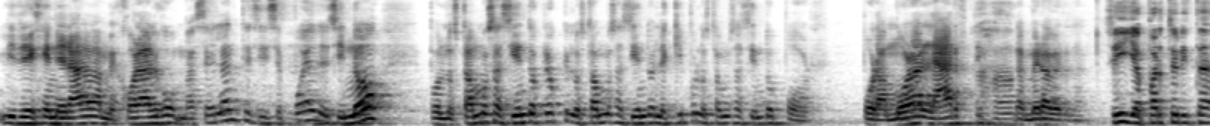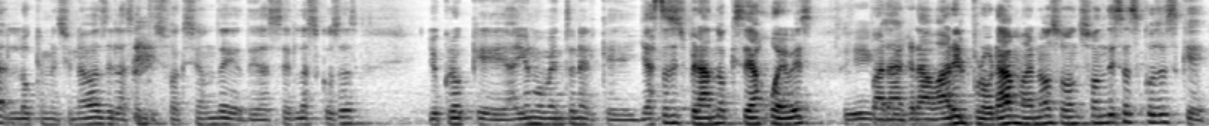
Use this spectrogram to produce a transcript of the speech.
y de generar a lo mejor algo más adelante, si se puede, si no pues lo estamos haciendo, creo que lo estamos haciendo, el equipo lo estamos haciendo por, por amor al arte, la mera verdad. Sí, y aparte ahorita lo que mencionabas de la satisfacción de, de, hacer las cosas, yo creo que hay un momento en el que ya estás esperando que sea jueves para grabar el programa, ¿no? Son, son de esas cosas que,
